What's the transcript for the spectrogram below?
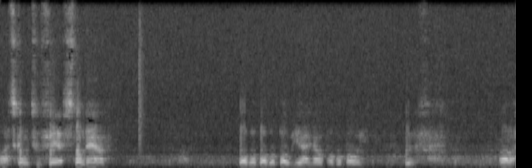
Oh, it's going too fast. Slow down. Yeah, I know. Oh,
